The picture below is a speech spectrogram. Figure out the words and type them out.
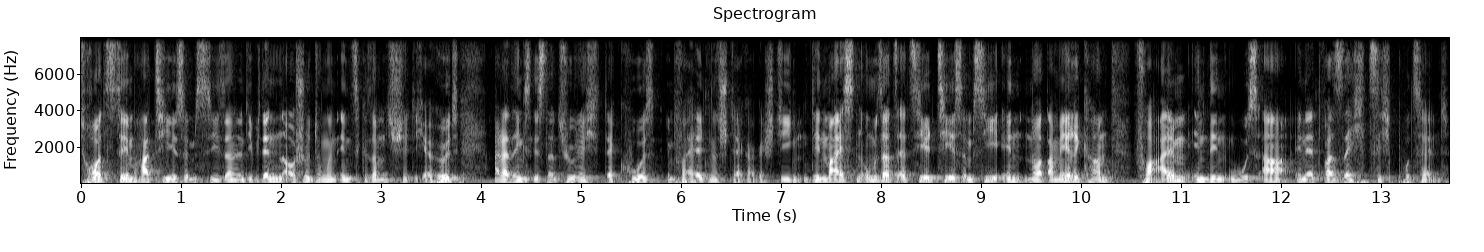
Trotzdem hat TSMC seine Dividendenausschüttungen insgesamt stetig erhöht, allerdings ist natürlich der Kurs im Verhältnis stärker gestiegen. Den meisten Umsatz erzielt TSMC in Nordamerika, vor allem in den USA, in etwa 60%.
